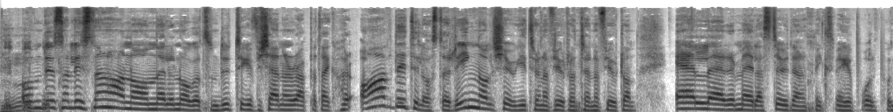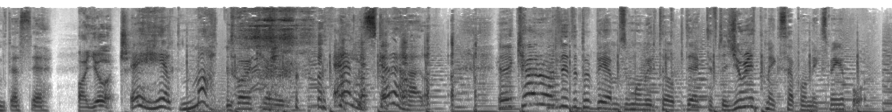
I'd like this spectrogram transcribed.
Om du som lyssnar har någon eller något som du tycker förtjänar en rapattack, hör av dig till oss då. Ring 020-314 314 eller mejla studion mixmegapol.se. Vad gjort? Jag är helt matt, vad kul. Älskar det här. Eh, Karo har ett litet problem som hon vill ta upp direkt efter Eurythmics här på Mix Megapol.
